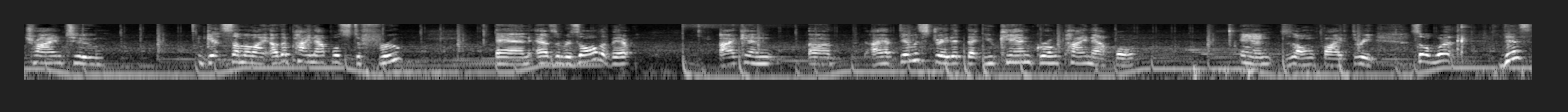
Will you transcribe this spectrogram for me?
trying to get some of my other pineapples to fruit. And as a result of it, I can, uh, I have demonstrated that you can grow pineapple in zone 5b. So what this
